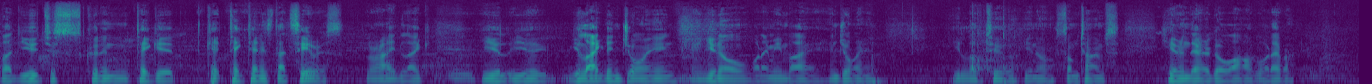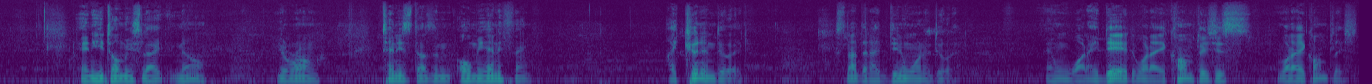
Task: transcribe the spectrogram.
but you just couldn't take it take tennis that serious, right? Like mm. you you you liked enjoying, and you know what I mean by enjoying. You love to you know sometimes here and there go out whatever. And he told me he's like no, you're wrong. Tennis doesn't owe me anything. I couldn't do it. It's not that I didn't want to do it and what I did, what I accomplished, is what I accomplished.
